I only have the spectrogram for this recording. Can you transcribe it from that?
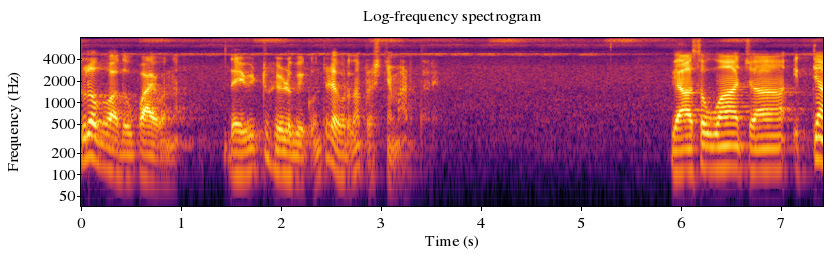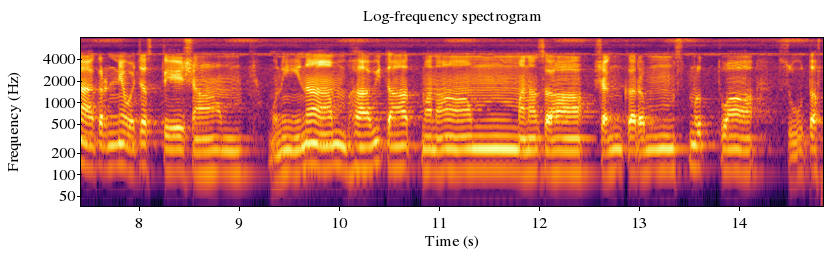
ಸುಲಭವಾದ ಉಪಾಯವನ್ನು ದಯವಿಟ್ಟು ಹೇಳಬೇಕು ಅಂತೇಳಿ ಅವರನ್ನು ಪ್ರಶ್ನೆ ಮಾಡ್ತಾರೆ. ವ್ಯಾಸವಾಚ ಇತ್ಯಾಕರ್ಣ್ಯವಚಸ್ತೇಷಾಂ ಮುನೀನಾಂ ಭಾವಿತಾತ್ಮನಾಂ ಮನಸಾ ಶಂಕರಂ ಸ್ಮೃತ್ವ ಸೂತಃ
